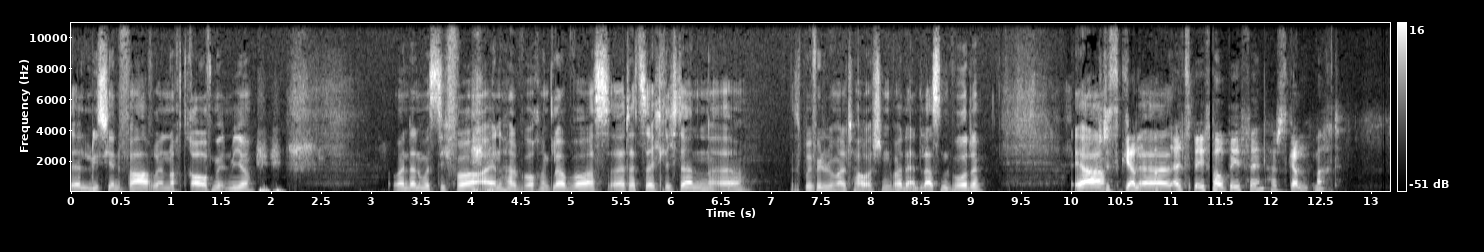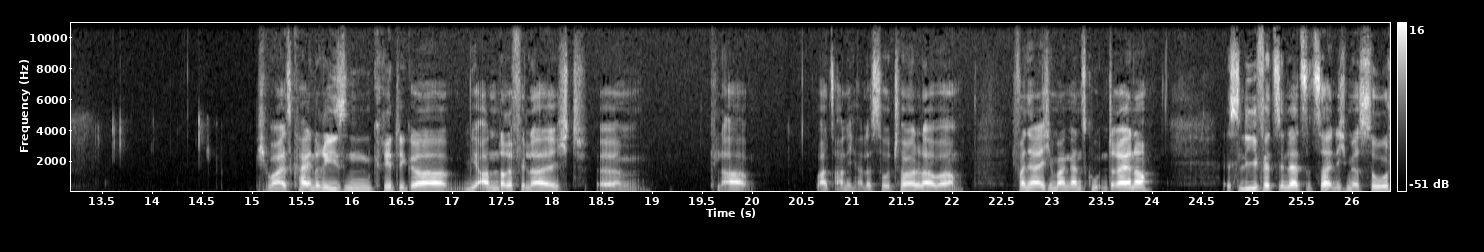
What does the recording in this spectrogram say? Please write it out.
der Lucien Favre noch drauf mit mir. Und dann musste ich vor eineinhalb Wochen, glaube ich, war es äh, tatsächlich dann äh, das Profilbild mal tauschen, weil er entlassen wurde. Ja, Hast du es gern gemacht äh, als BVB-Fan? Hast du es gern gemacht? Ich war jetzt kein Riesenkritiker wie andere vielleicht. Ähm, klar, war jetzt auch nicht alles so toll, aber ich fand ja eigentlich immer einen ganz guten Trainer. Es lief jetzt in letzter Zeit nicht mehr so,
